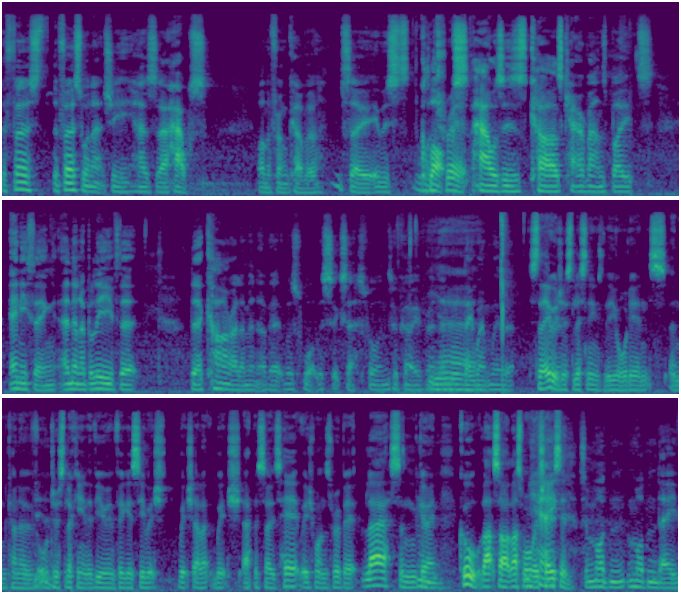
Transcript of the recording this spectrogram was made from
The first, the first one actually has a house on the front cover. So it was What clocks, houses, cars, caravans, boats, anything. And then I believe that the car element of it was what was successful and took over, and then they went with it. So they were just listening to the audience and kind of, or just looking at the viewing figures, see which which which episodes hit, which ones were a bit less, and going, Mm. cool, that's our, that's what we're chasing. It's a modern, modern day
